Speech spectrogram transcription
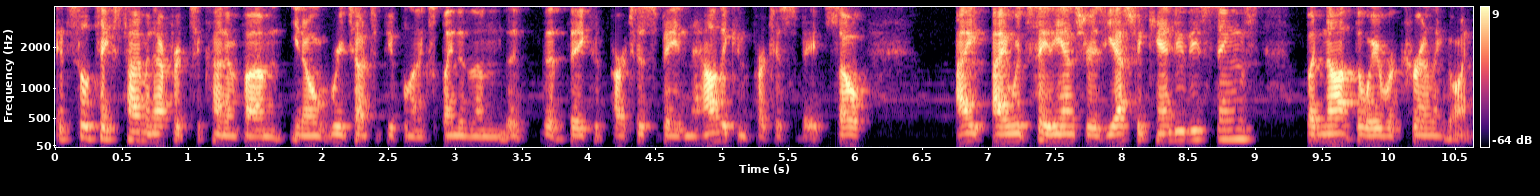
it still takes time and effort to kind of, um, you know, reach out to people and explain to them that, that they could participate and how they can participate. So I, I would say the answer is yes, we can do these things, but not the way we're currently going.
